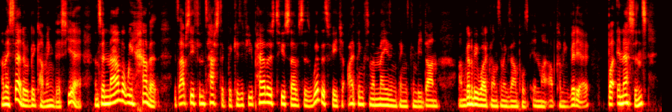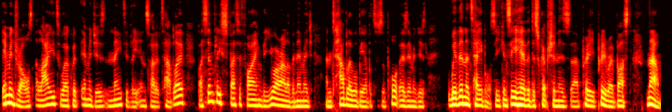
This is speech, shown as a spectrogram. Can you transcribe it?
and they said it would be coming this year. And so now that we have it, it's absolutely fantastic because if you pair those two services with this feature, I think some amazing things can be done. I'm going to be working on some examples in my upcoming video. But in essence, image roles allow you to work with images natively inside of Tableau by simply specifying the URL of an image and Tableau will be able to support those images within a table. So you can see here the description is uh, pretty pretty robust. Now,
